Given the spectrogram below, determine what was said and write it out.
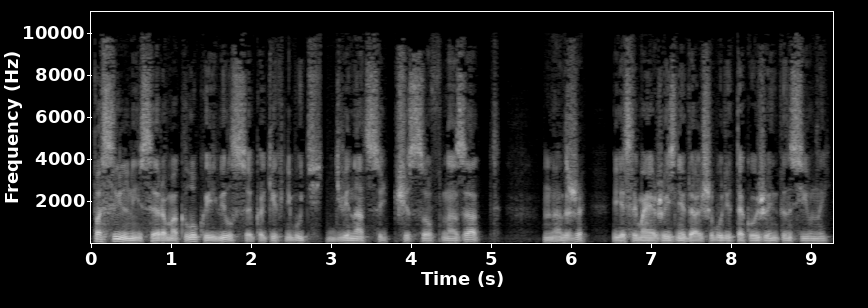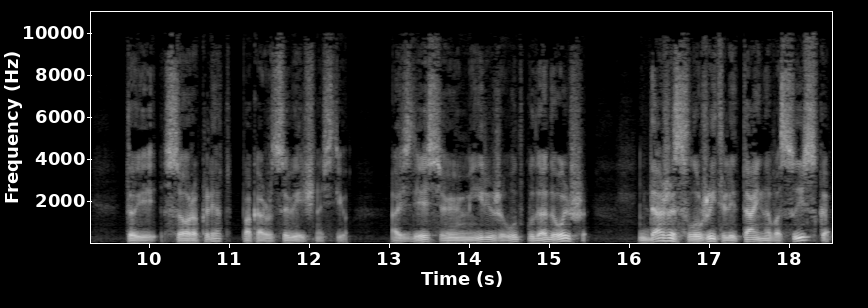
Посыльный сэра Маклука явился каких-нибудь двенадцать часов назад. Надо же, если моя жизнь и дальше будет такой же интенсивной, то и сорок лет покажутся вечностью. А здесь, в мире, живут куда дольше. Даже служители тайного сыска,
